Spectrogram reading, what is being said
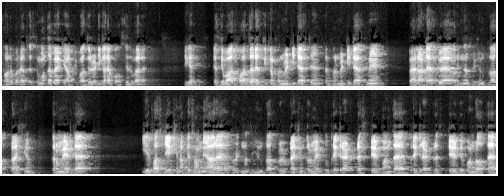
سالیبل ہے۔ تو اس کا مطلب ہے کہ آپ کے پاس جو ریڈیکل ہے وہ سلور ہے۔ ٹھیک ہے؟ اس کے بعد فردر اس کی کنفرمیٹی ٹیسٹ ہیں۔ کنفرمیٹی ٹیسٹ میں پہلا ٹیسٹ جو ہے original solution plus potassium chromate کا ہے۔ یہ فرسٹ ریئیکشن آپ کے سامنے آ رہا ہے۔ Original solution plus potassium chromate تو بریک ریڈ پریسپٹیٹ بنتا ہے۔ بریک ریڈ پریسپٹیٹ جو بن رہا ہوتا ہے،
